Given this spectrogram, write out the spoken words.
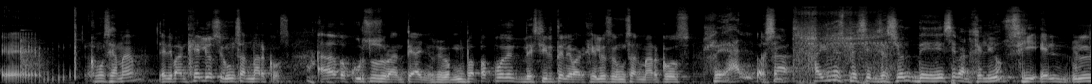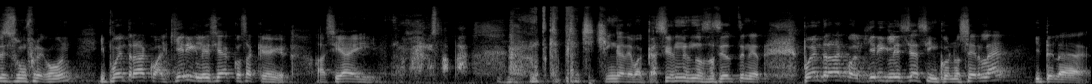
eh, ¿cómo se llama? El Evangelio según San Marcos. Ha dado cursos durante años. Mi, papá puede decirte el Evangelio según San Marcos. ¿Real? O sea, ¿hay una especialización de ese evangelio? Sí, él, él es un fregón y puede entrar a cualquier iglesia, cosa que hacía y. No mames, papá. Qué pinche chinga de vacaciones nos hacías tener. Puede entrar a cualquier iglesia sin conocerla y te la,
